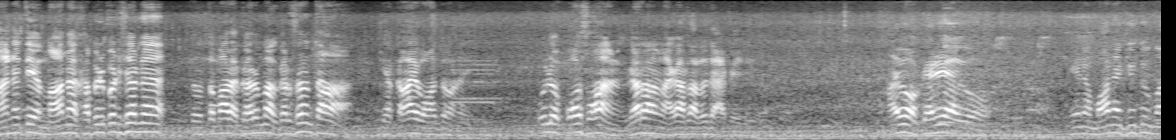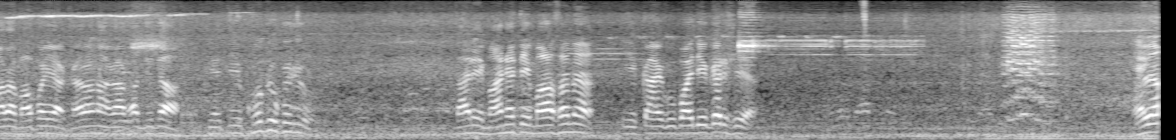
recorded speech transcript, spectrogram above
માને તે માને ખબર પડશે ને તો તમારા ઘરમાં ઘર્ષણ થા કે કાંઈ વાંધો નહીં. ઓલો પોસવાન ઘરના ગાંઠા બધા આપી દીધો આવ્યો ઘરે આવ્યો. એને માને કીધું, મારા બાપાએ ઘરના ગાંઠા દીધા કે તે ખોટું કર્યું. તારી માને તે માણસ ને, એ કાંઈક ઉપાધિ કરશે. હવે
